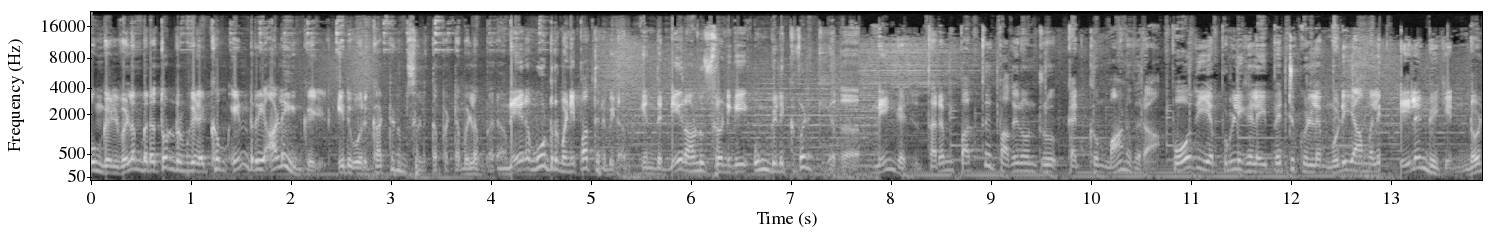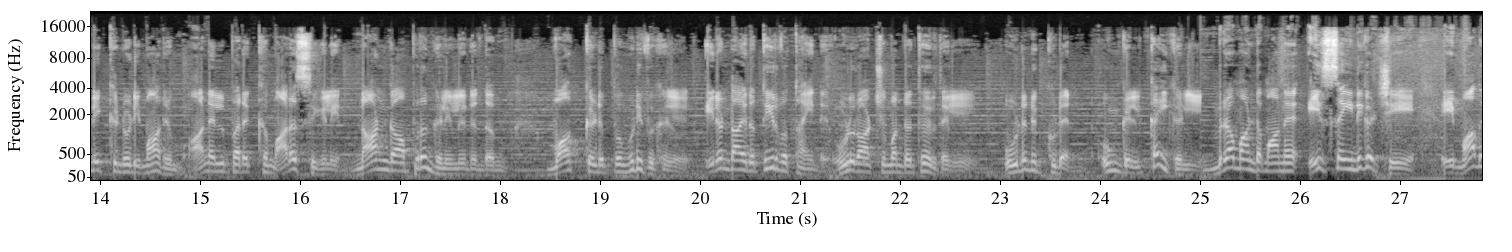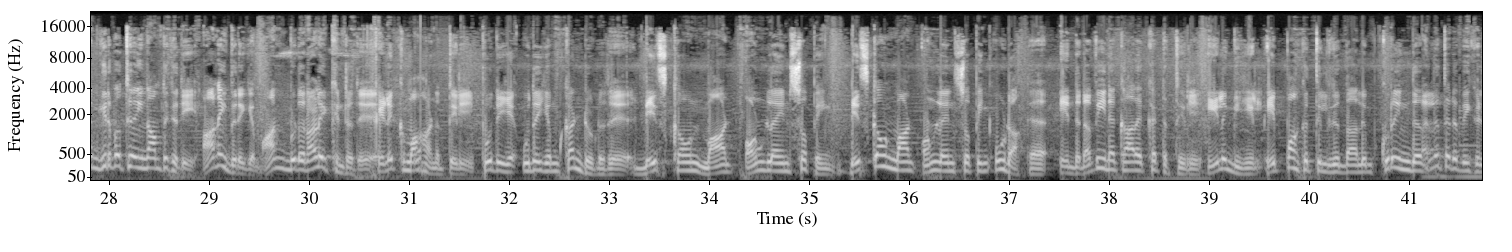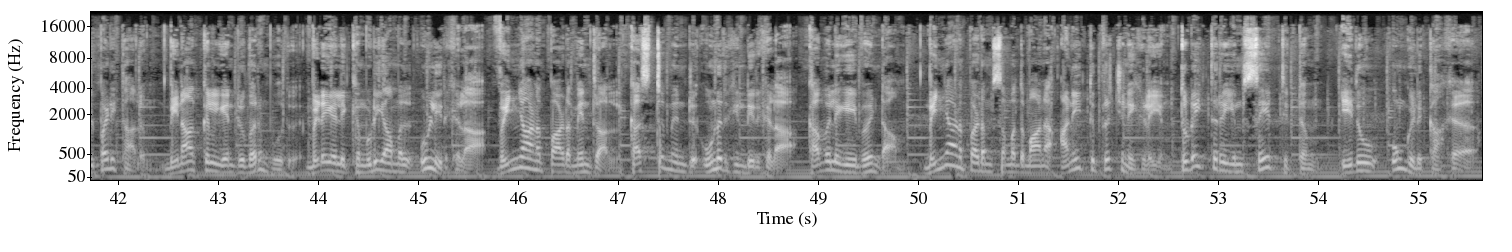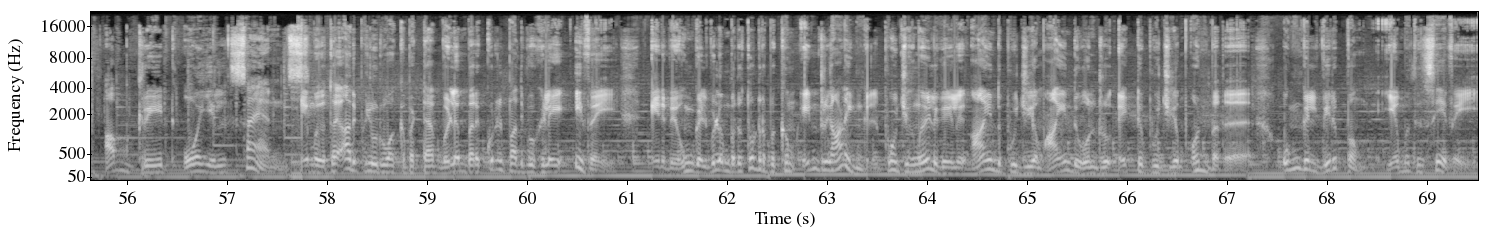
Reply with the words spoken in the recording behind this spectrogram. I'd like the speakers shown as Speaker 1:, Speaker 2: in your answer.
Speaker 1: உங்கள் விளம்பர தொடர்புகளுக்கும் இன்றி அழையுங்கள். இது ஒரு கட்டணம் செலுத்தப்பட்ட விளம்பரம். நேரம் மூன்று மணி பத்து நிமிடம். இந்த நேர அனுசரணையை உங்களுக்கு வழங்கியது நீங்கள் தரம் பத்து பதினொன்று கற்கும் மாணவரா? போதிய புள்ளிகளை பெற்றுக்கொள்ள முடியாமலே இலங்கையின் நொடிக்கு நொடி மாறும் அனல் பறக்கும் அரசியலின் நான்காம் புறங்களில் இருந்தும் வாக்கெடுப்பு முடிவுகள் இரண்டாயிரத்தி இருபத்தி ஐந்து உள்ளூராட்சி மன்ற தேர்தல். உடனுக்குடன் உங்கள் கைகளில் பிரம்மாண்டமான இசை நிகழ்ச்சி இம்மாதம் இருபத்தி ஐந்தாம் தேதி அனைவரையும் அன்புடன் அழைக்கின்றது. கிழக்கு மாகாணத்தில் புதிய உதயம் கண்டுள்ளது. Discount mart online shopping. Discount mart online shopping ஊடாக இந்த நவீன காலகட்டத்தில் இலங்கையில் எப்பாக்கத்தில் இருந்தாலும் குறைந்த நல்ல தடவைகள் படித்தாலும் வினாக்கள் என்று வரும்போது விடையளிக்க முடியாமல் உள்ளீர்களா? விஞ்ஞான பாடம் என்றால் கஷ்டம் என்று உணர்கின்றீர்களா? கவலையே வேண்டாம். விஞ்ஞான பாடம் சம்பந்தமான அனைத்து பிரச்சனைகளையும் துடை துடைத்தறையும் சேர்த்திட்டம் இதோ உங்களுக்காக. அப்கிரேட் ஓயில் சயின்ஸ் எமது தயாரிப்பில் உருவாக்கப்பட்ட விளம்பர குரல் பதிவுகளே இவை. எனவே உங்கள் விளம்பர தொடர்புக்கும் இன்று அழையுங்கள் பூஜ்ஜியம் ஏழு ஏழு ஐந்து பூஜ்ஜியம் ஐந்து ஒன்று எட்டு பூஜ்ஜியம் ஒன்பது. உங்கள் விருப்பம் எமது சேவை.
